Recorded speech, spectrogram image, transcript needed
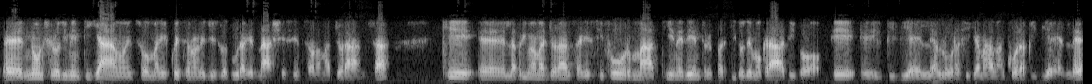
Eh, non ce lo dimentichiamo, insomma, che questa è una legislatura che nasce senza una maggioranza, che eh, la prima maggioranza che si forma tiene dentro il Partito Democratico e eh, il PDL, allora si chiamava ancora PDL,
